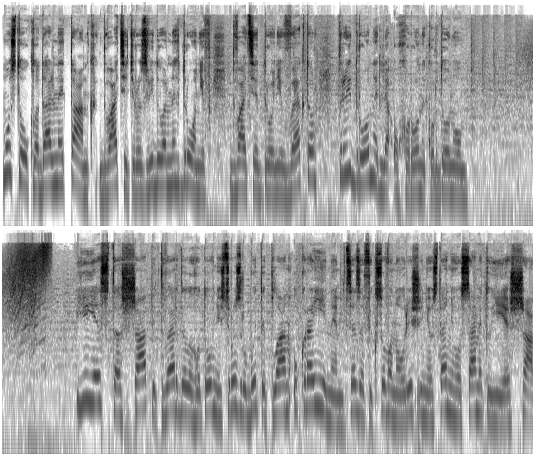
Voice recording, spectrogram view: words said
мостоукладальний танк, 20 розвідувальних дронів, 20 дронів Вектор, 3 дрони для охорони кордону. ЄС та США підтвердили готовність розробити план України. Це зафіксовано у рішенні останнього саміту ЄС США.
